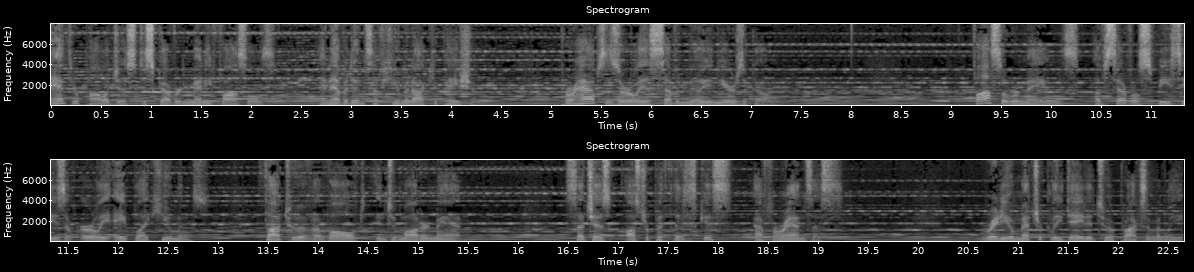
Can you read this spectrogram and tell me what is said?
anthropologists discovered many fossils and evidence of human occupation, perhaps as early as 7 million years ago. Fossil remains of several species of early ape like humans thought to have evolved into modern man, such as Australopithecus afarensis, radiometrically dated to approximately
